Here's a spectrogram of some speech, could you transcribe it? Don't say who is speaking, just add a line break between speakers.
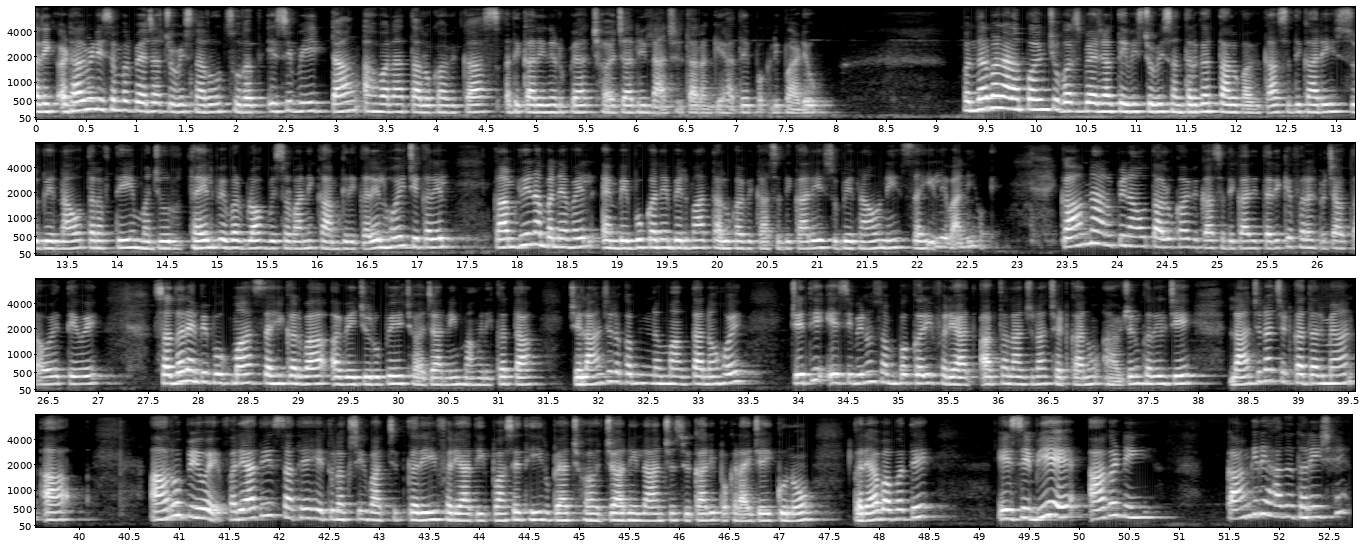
તારીખ અઢારમી ડિસેમ્બર બે હજાર ચોવીસના રોજ સુરત એસીબી ટાંગ આહવાના તાલુકા વિકાસ અધિકારીને રૂપિયા છ હજારની લાંચ લેતા રંગે હાથે પકડી પાડ્યો. પંદરમા નાણાં પંચ વર્ષ બે હજાર ત્રેવીસ ચોવીસ અંતર્ગત તાલુકા વિકાસ અધિકારી સુબીર નાઓ તરફથી મંજૂર થયેલ પેવર બ્લોક વિસરવાની કામગીરી કરેલ હોય જે કરેલ કામગીરીના બનાવેલ એમબી બુક અને બિલમાં તાલુકા વિકાસ અધિકારી સુબીર નાઓની સહી લેવાની હોય. કામના આરોપી નાઓ તાલુકા વિકાસ અધિકારી તરીકે ફરજ બજાવતા હોય તેઓએ સદર એમબી બુકમાં સહી કરવા અવેજ રૂપે છ હજારની માંગણી કરતા જે લાંચ રકમ ન માંગતા ન હોય, જેથી એસીબીનો સંપર્ક કરી ફરિયાદ આપતા લાંચના છટકાનું આયોજન કરેલ જે લાંચના છટકા દરમિયાન આ આરોપીઓએ ફરિયાદી સાથે હેતુલક્ષી વાતચીત કરી ફરિયાદી પાસેથી રૂપિયા છ હજારની લાંચ સ્વીકારી પકડાઈ જઈ ગુનો કર્યા બાબતે એસીબીએ આગળની કામગીરી હાથ ધરી છે.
